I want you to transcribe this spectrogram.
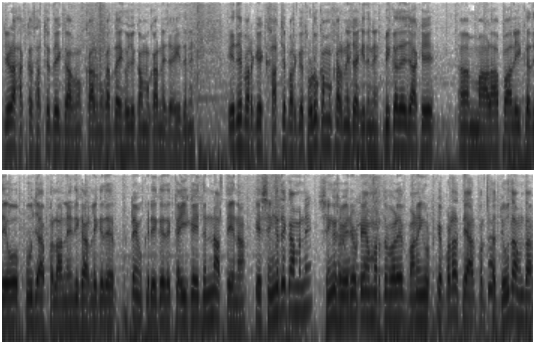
ਜਿਹੜਾ ਹੱਕ ਸੱਚ ਤੇ ਗਮ- ਕਲਮ ਕਰਦਾ ਇਹੋ ਜਿਹੇ ਕੰਮ ਕਰਨੇ ਚਾਹੀਦੇ ਨੇ। ਇਹਦੇ ਵਰਗੇ ਖੱਚ ਵਰਗੇ ਥੋੜੋ ਕੰਮ ਕਰਨੇ ਚਾਹੀਦੇ ਨੇ ਵੀ ਕਦੇ ਜਾ ਕੇ ਮਾਲਾ ਪਾ ਲਈ ਕਦੇ ਉਹ ਪੂਜਾ ਫਲਾਣੇ ਦੀ ਕਰ ਲਈ ਕਦੇ ਢਿਮਕੜੀ ਕਦੇ ਕਈ ਕਈ ਦਿਨ ਨਹਾਤੇ ਨਾ। ਇਹ ਸਿੰਘ ਦੇ ਕੰਮ ਨੇ। ਸਿੰਘ ਸਵੇਰੇ ਉੱਠੇ ਅੰਮ੍ਰਿਤ ਵੇਲੇ ਬਾਣੀ ਉੱਠ ਕੇ ਪੜਾ ਤਿਆਰ ਪਰਤਾ ਯੋਧਾ ਹੁੰਦਾ।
